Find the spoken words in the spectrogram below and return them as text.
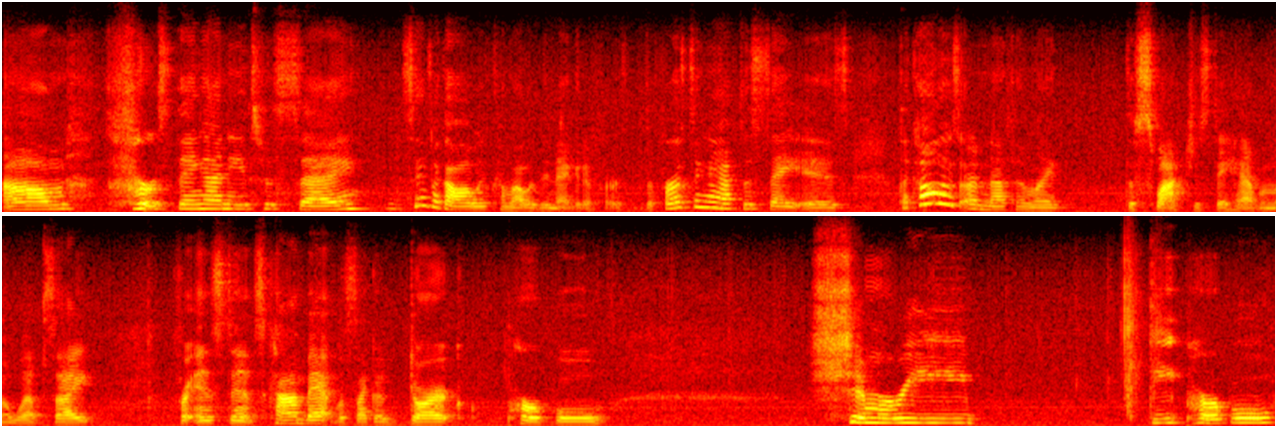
Um, the first thing I need to say, it seems like I always come out with the negative first. The first thing I have to say is the colors are nothing like the swatches they have on the website. For instance, Combat was like a dark purple, shimmery, deep purple.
